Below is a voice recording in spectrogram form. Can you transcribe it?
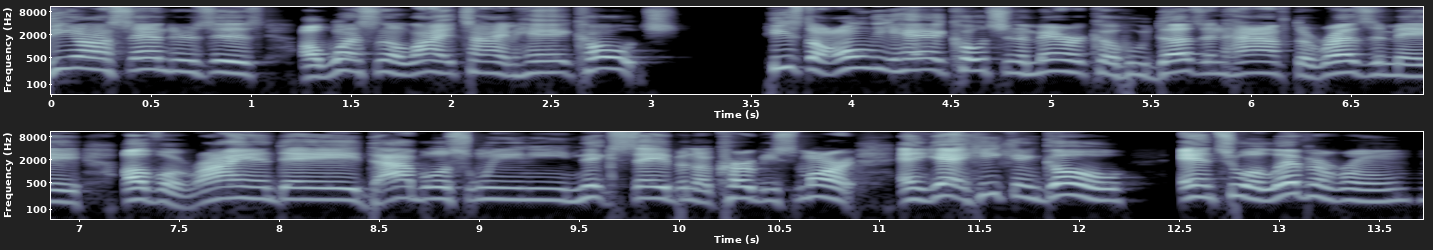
Deion Sanders is a once in a lifetime head coach. He's the only head coach in America who doesn't have the resume of a Ryan Day, Dabo Swinney, Nick Saban, or Kirby Smart, and yet he can go into a living room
